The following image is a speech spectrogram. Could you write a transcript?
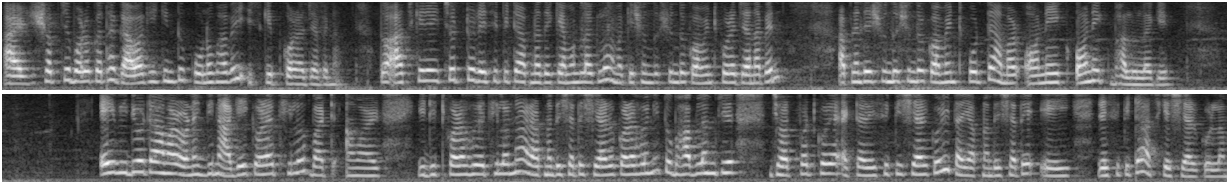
আর সবচেয়ে বড় কথা, গাওয়া ঘি কিন্তু কোনোভাবেই স্কিপ করা যাবে না। তো আজকের এই ছোট্ট রেসিপিটা আপনাদের কেমন লাগল, আমাকে সুন্দর সুন্দর কমেন্ট করে জানাবেন। আপনাদের সুন্দর সুন্দর কমেন্ট পড়তে আমার অনেক অনেক ভালো লাগে। এই ভিডিওটা আমার অনেক দিন আগেই করা ছিল বাট আমার এডিট করা হয়েছিল না, আর আপনাদের সাথে শেয়ারও করা হয়নি। তো ভাবলাম যে ঝটফট করে একটা রেসিপি শেয়ার করি, তাই আপনাদের সাথে এই রেসিপিটা আজকে শেয়ার করলাম।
